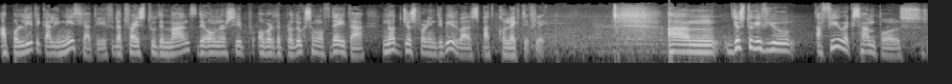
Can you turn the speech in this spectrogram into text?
a political initiative that tries to demand the ownership over the production of data, not just for individuals, but collectively. Um, just to give you a few examples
